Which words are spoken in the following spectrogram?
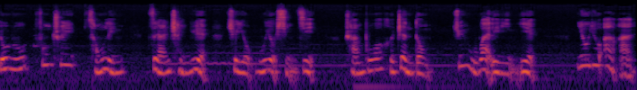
犹如风吹丛林，自然成乐，却又无有形迹，传播和震动均无外力引业，幽幽暗暗，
